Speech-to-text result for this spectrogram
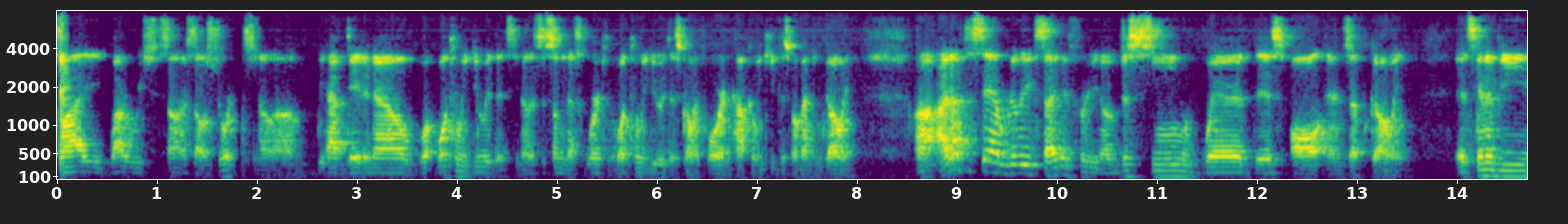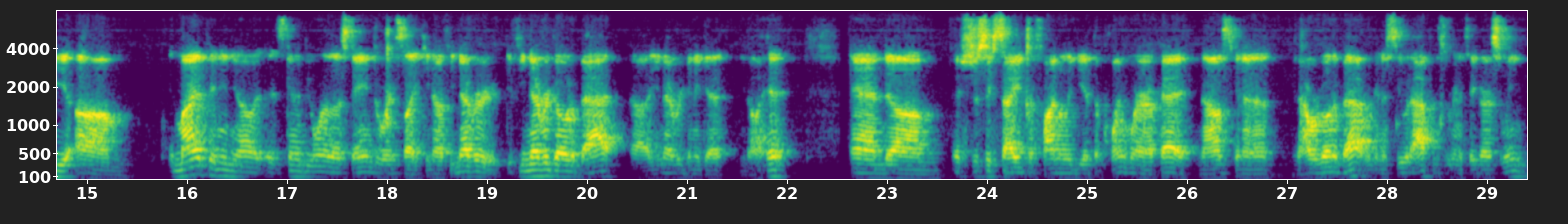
why why were we selling ourselves short? You know, um, we have data now. What what can we do with this? You know, this is something that's working. What can we do with this going forward? And how can we keep this momentum going? Uh, I'd have to say I'm really excited for you know just seeing where this all ends up going. It's going to be, um, in my opinion, you know, it's going to be one of those things where it's like you know if you never if you never go to bat, uh, you're never going to get you know a hit, and um, it's just exciting to finally be at the point where okay, now it's gonna now we're going to bat. We're going to see what happens. We're going to take our swing.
